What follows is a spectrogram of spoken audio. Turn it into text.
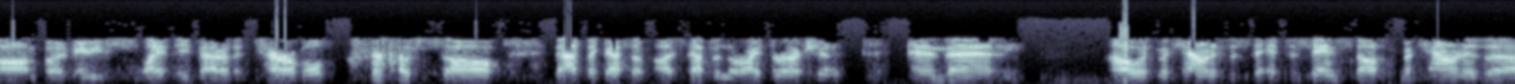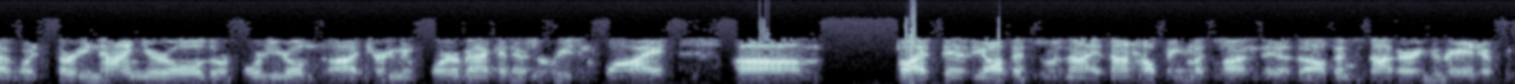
um, but maybe slightly better than terrible. so that's, I guess, a, a step in the right direction. And then uh, with McCown, it's the, it's the same stuff. McCown is a what 39 year old or 40 year old uh, journeyman quarterback, and there's a reason why. Um, but the, the offense was not is not helping him a ton. The, the offense is not very creative. We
